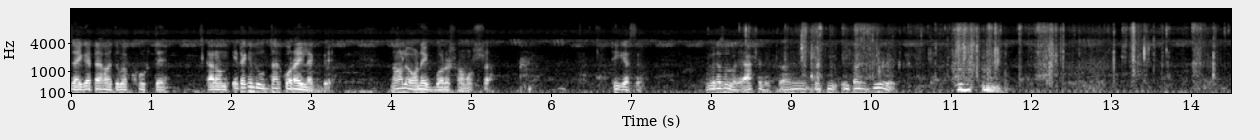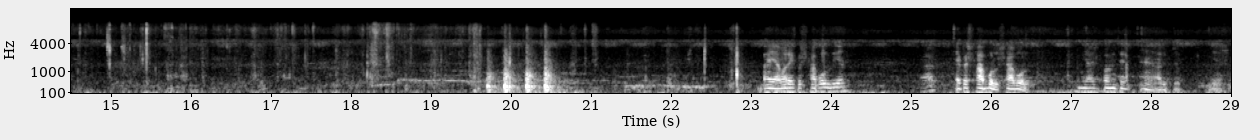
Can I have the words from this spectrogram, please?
জায়গাটা হয়তো বা খুঁড়তে। কারণ এটা কিন্তু উদ্ধার করাই লাগবে। নাহলে অনেক বড় সমস্যা। ঠিক আছে? মিরাজুল ভাই আসেন একটু আমি দেখি এই পাশ দিয়ে। ভাই আমার একটা শাবল দিয়েন। একটা শাবল শাবল। নিয়ে আসব আমি হ্যাঁ আরেকটা নিয়ে আসো।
